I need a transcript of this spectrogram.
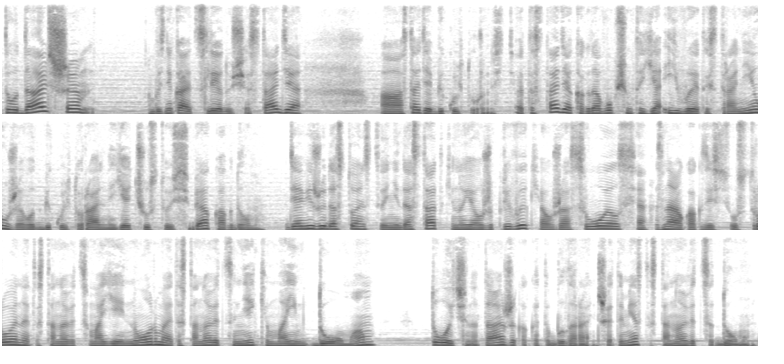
то дальше возникает следующая стадия, стадия бикультурности. Это стадия, когда, в общем-то, я и в этой стране уже вот бикультуральной, я чувствую себя как дома. Я вижу и достоинства, и недостатки, но я уже привык, я уже освоился, знаю, как здесь все устроено, это становится моей нормой, это становится неким моим домом, точно так же, как это было раньше. Это место становится домом.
